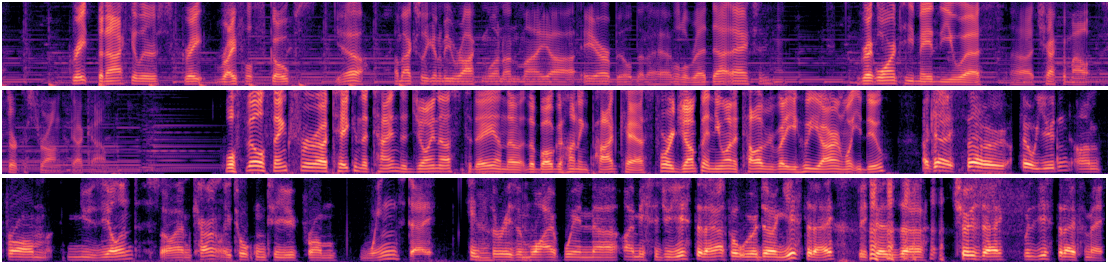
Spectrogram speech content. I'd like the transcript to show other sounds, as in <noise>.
Great binoculars, great rifle scopes, Yeah. I'm actually going to be rocking one on my uh, AR build that I have. little red dot action. Mm-hmm. Great warranty made in the U.S. Uh, check them out, styrkastrong.com. Well, Phil, thanks for uh, taking the time to join us today on the, the Bowga Hunting Podcast. Before we jump in, you want to tell everybody who you are and what you do? Okay, so Phil Luden, I'm from New Zealand, so I'm currently talking to you from Wednesday. Hence Yeah. the reason why when uh, I messaged you yesterday, I thought we were doing yesterday because uh, <laughs> Tuesday was yesterday for me.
